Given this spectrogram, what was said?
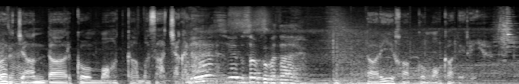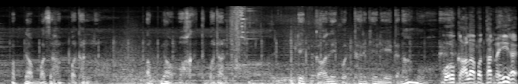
हर जानदार को मौत का मज़ा चखना है। यस ये तो सबको पता है। तारीख आपको मौका दे रही है। अपना मज़हब बदल लो अपना वक्त बदल लो। एक काले पत्थर के लिए इतना मोह वो काला पत्थर नहीं है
